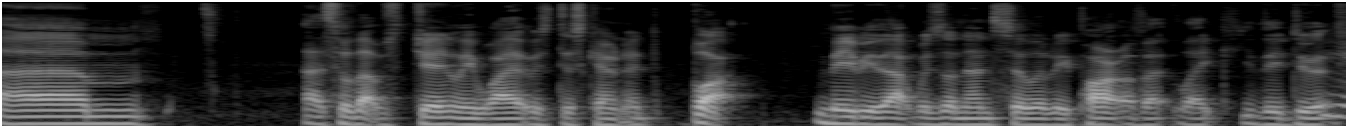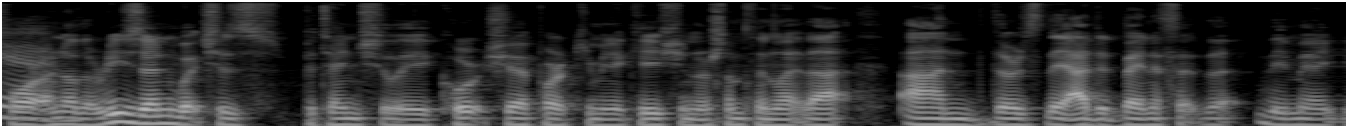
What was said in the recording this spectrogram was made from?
Um, uh, so that was generally why it was discounted. But maybe that was an ancillary part of it. Like they do it for another reason, which is potentially courtship or communication or something like that. And there's the added benefit that they might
